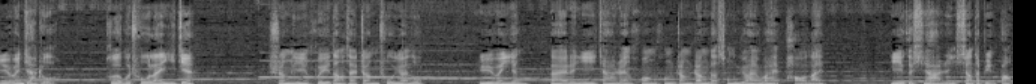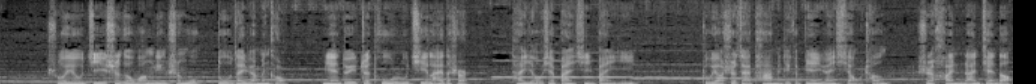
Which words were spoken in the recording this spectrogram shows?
宇文家主，何不出来一见？”声音回荡在整处院落。宇文英带着一家人慌慌张张地从院外跑来。一个下人向他禀报，说有几十个亡灵生物堵在院门口。面对这突如其来的事儿，他有些半信半疑。主要是在他们这个边缘小城，是很难见到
